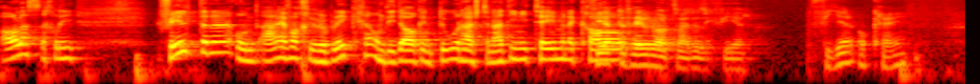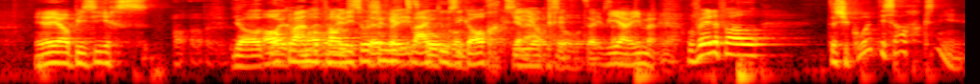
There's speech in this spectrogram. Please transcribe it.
alles ein bisschen filtern und einfach überblicken und in der Agentur hast du dann auch deine Themen 4. gehabt. Februar 2004. Vier, okay. Ja, ja, bis ich es Ja, angewendet habe, ist es wahrscheinlich 2008 gewesen Genau, oder so, wie auch immer. Ja. Auf jeden Fall, das war eine gute Sache. Gewesen.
